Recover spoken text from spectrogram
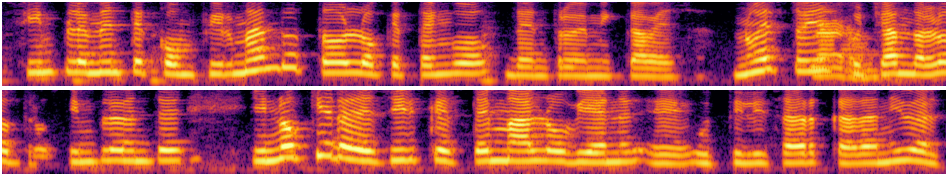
simplemente confirmando todo lo que tengo dentro de mi cabeza. No estoy escuchando al otro, simplemente, y no quiere decir que esté mal o bien eh, utilizar cada nivel,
